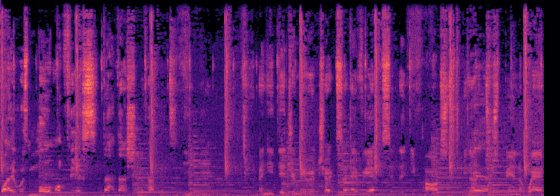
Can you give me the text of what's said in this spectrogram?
but it was more obvious that that should have happened. Mhm. And you did your mirror checks at every exit that you passed. You know, Yeah. just being aware.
